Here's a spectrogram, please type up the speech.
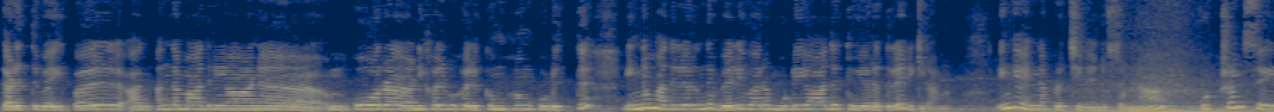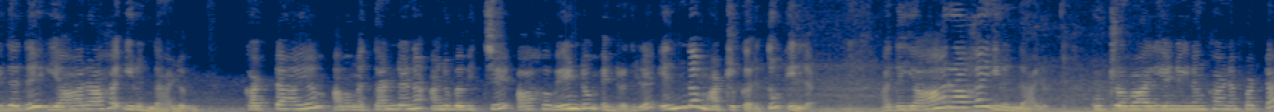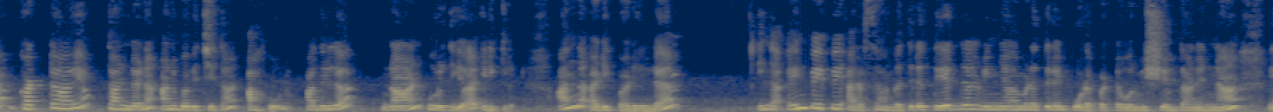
தடுத்து வைப்பல் அந்த- அந்த மாதிரியான கோர நிகழ்வுகளுக்கு முகம் கொடுத்து இன்னும் அதிலிருந்து வெளிவர முடியாத துயரத்தில் இருக்கிறாங்க. இங்கே என்ன பிரச்சனை என்று சொன்னால் குற்றம் செய்தது யாராக இருந்தாலும் கட்டாயம் அவங்க தண்டனை அனுபவிச்சே ஆக வேண்டும் என்றதில் எந்த மாற்று கருத்தும் இல்லை. அது யாராக இருந்தாலும் குற்றவாளி என்று இனம் காணப்பட்டால் கட்டாயம் தண்டனை அனுபவிச்சு தான் ஆகணும். அதில் நான் உறுதியாக இருக்கிறேன். அந்த அடிப்படையில் இந்த என்பிபி அரசாங்கத்திட தேர்தல் விஞ்ஞாபனத்திலையும் போடப்பட்ட ஒரு விஷயம் தான் என்ன?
